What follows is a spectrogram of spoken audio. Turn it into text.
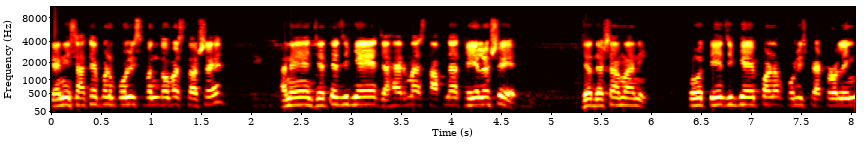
તેની સાથે પણ પોલીસ બંદોબસ્ત હશે. અને જે તે જગ્યાએ જાહેરમાં સ્થાપના થયેલ હશે જે દશામાંની તો તે જગ્યાએ પણ પોલીસ પેટ્રોલિંગ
